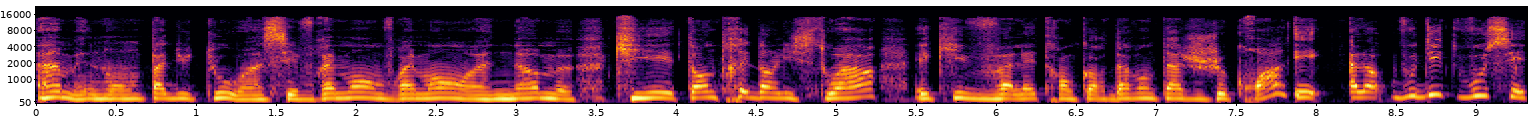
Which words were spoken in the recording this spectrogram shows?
Ah mais non, pas du tout. hein. C'est vraiment, vraiment un homme qui est entré dans l'histoire et qui va l'être encore davantage, je crois. Et alors, vous dites, vous, c'est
